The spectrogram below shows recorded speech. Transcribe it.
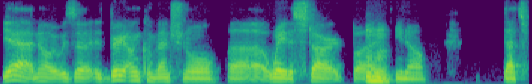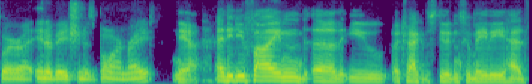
yeah no it was a, a very unconventional uh, way to start but mm-hmm. you know that's where uh, innovation is born right yeah and did you find uh, that you attracted students who maybe had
